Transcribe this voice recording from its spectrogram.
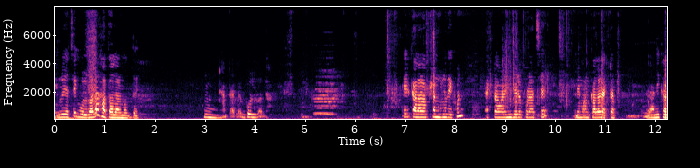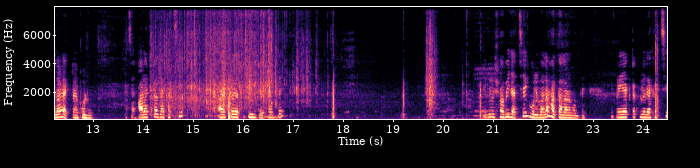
এগুলো যাচ্ছে গোলগলা হাতলার মধ্যে। হুম তাহলে গোলগলা। এর কালার অপশানগুলো দেখুন। একটা অরেঞ্জের ওপর আছে লেমন কালার একটা রানি কালার একটা হলুদ। আচ্ছা আর একটা দেখাচ্ছি। আর একটা যাচ্ছে প্রিন্টের মধ্যে। এগুলো সবই যাচ্ছে গোলগলা হাতালার মধ্যে। এই একটা খুলে দেখাচ্ছি।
